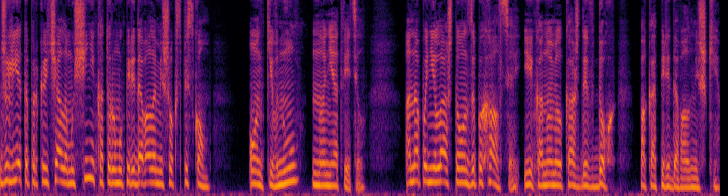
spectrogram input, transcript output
Джульетта прокричала мужчине, которому передавала мешок с песком. Он кивнул, но не ответил. Она поняла, что он запыхался и экономил каждый вдох, пока передавал мешки.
